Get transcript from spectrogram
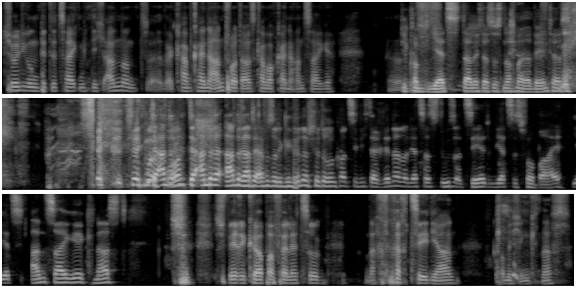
Entschuldigung, bitte zeig mich nicht an. Und äh, da kam keine Antwort, aber es kam auch keine Anzeige. Die kommt jetzt, dadurch, dass du es nochmal erwähnt hast. Der andere, der andere, andere hatte einfach so eine Gehirnerschütterung, konnte sich nicht erinnern und jetzt hast du es erzählt und jetzt ist vorbei. Jetzt Anzeige, Knast. sch- schwere Körperverletzung. Nach, nach zehn Jahren komme ich in den Knast.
